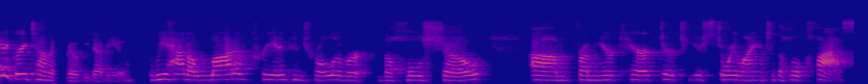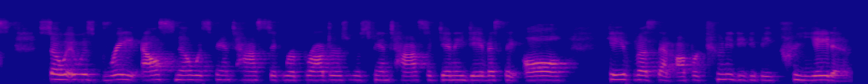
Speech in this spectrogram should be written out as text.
I had a great time at OVW. We had a lot of creative control over the whole show, um, from your character to your storyline to the whole class. So it was great. Al Snow was fantastic. Rip Rogers was fantastic. Danny Davis, they all gave us that opportunity to be creative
